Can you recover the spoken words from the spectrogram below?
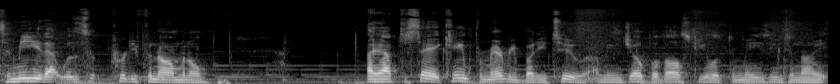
To me, that was pretty phenomenal. I have to say, it came from everybody, too. I mean, Joe Pavelski looked amazing tonight.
